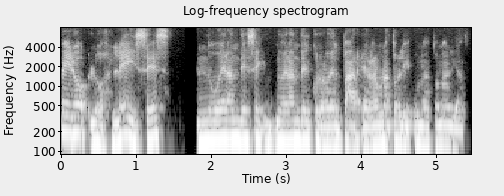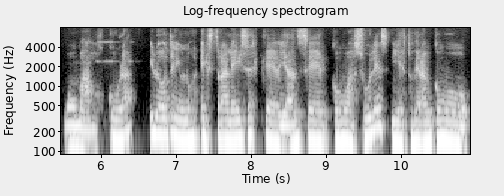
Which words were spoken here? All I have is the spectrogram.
pero los laces no eran, de ese, no eran del color del par, eran una, una tonalidad como más oscura. Y luego tenía unos extra lasers que debían ser como azules y estos eran como,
